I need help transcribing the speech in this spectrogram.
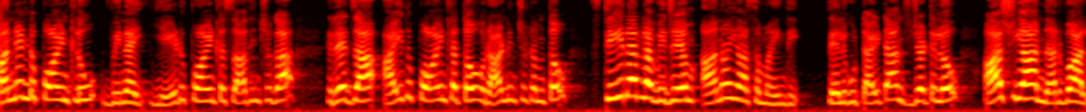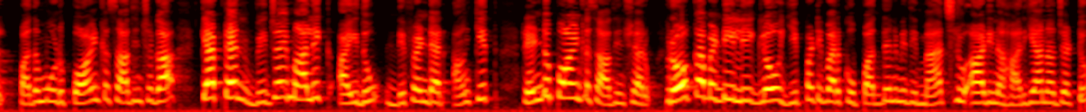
పన్నెండు పాయింట్లు వినయ్ ఏడు పాయింట్లు సాధించగా రెజా ఐదు పాయింట్లతో రాణించడంతో స్టీలర్ల విజయం అనాయాసమైంది. తెలుగు టైటాన్స్ జట్టులో ఆసియా నర్వాల్ పదమూడు పాయింట్లు సాధించగా కెప్టెన్ విజయ్ మాలిక్ ఐదు డిఫెండర్ అంకిత్ రెండు పాయింట్లు సాధించారు. ప్రో కబడ్డీ లీగ్లో ఇప్పటి వరకు పద్దెనిమిది మ్యాచ్లు ఆడిన హర్యానా జట్టు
